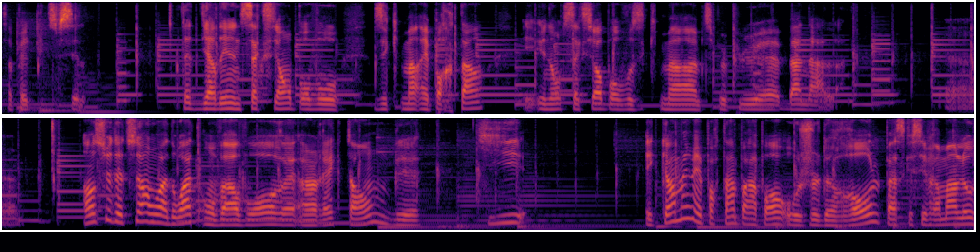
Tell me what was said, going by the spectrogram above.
ça peut être plus difficile. Peut-être garder une section pour vos équipements importants et une autre section pour vos équipements un petit peu plus euh, banals. Euh, Ensuite de ça, en haut à droite, on va avoir euh, un rectangle qui est quand même important par rapport au jeu de rôle parce que c'est vraiment là où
